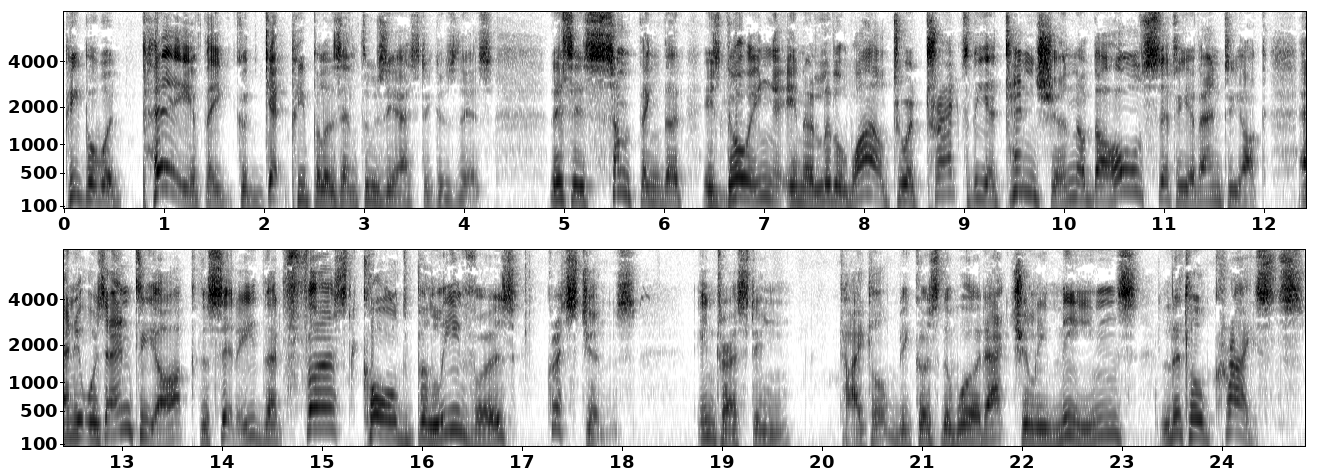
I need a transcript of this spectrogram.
people would pay if they could get people as enthusiastic as this. This is something that is going in a little while to attract the attention of the whole city of Antioch. And it was Antioch, the city, that first called believers Christians. Interesting title because the word actually means little Christs.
